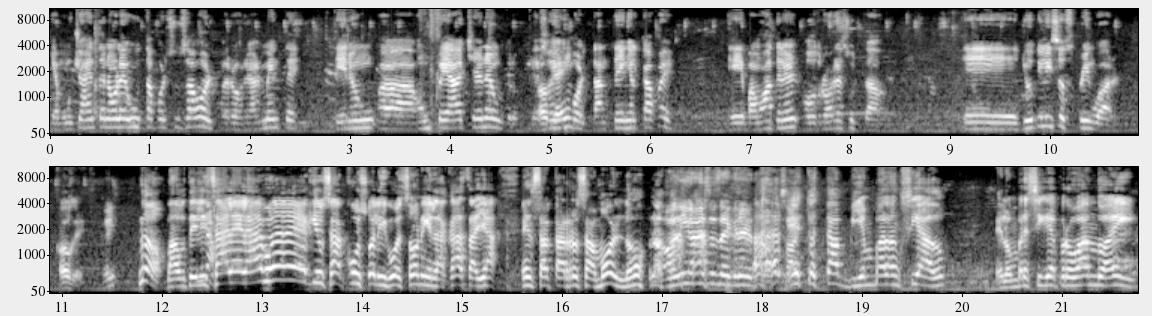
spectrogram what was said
que a mucha gente no le gusta por su sabor, pero realmente tiene un, ah, un pH neutro, que eso Ok. es importante en el café, eh, vamos a tener otros resultados. Eh, yo utilizo spring water. Ok. ¿ok? No, va a utilizar el agua que usa Cuso el hijo de Sony en la casa ya en Santa Rosa Mall, ¿no? No digas ese secreto. Esto está bien balanceado. El hombre sigue probando ahí.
